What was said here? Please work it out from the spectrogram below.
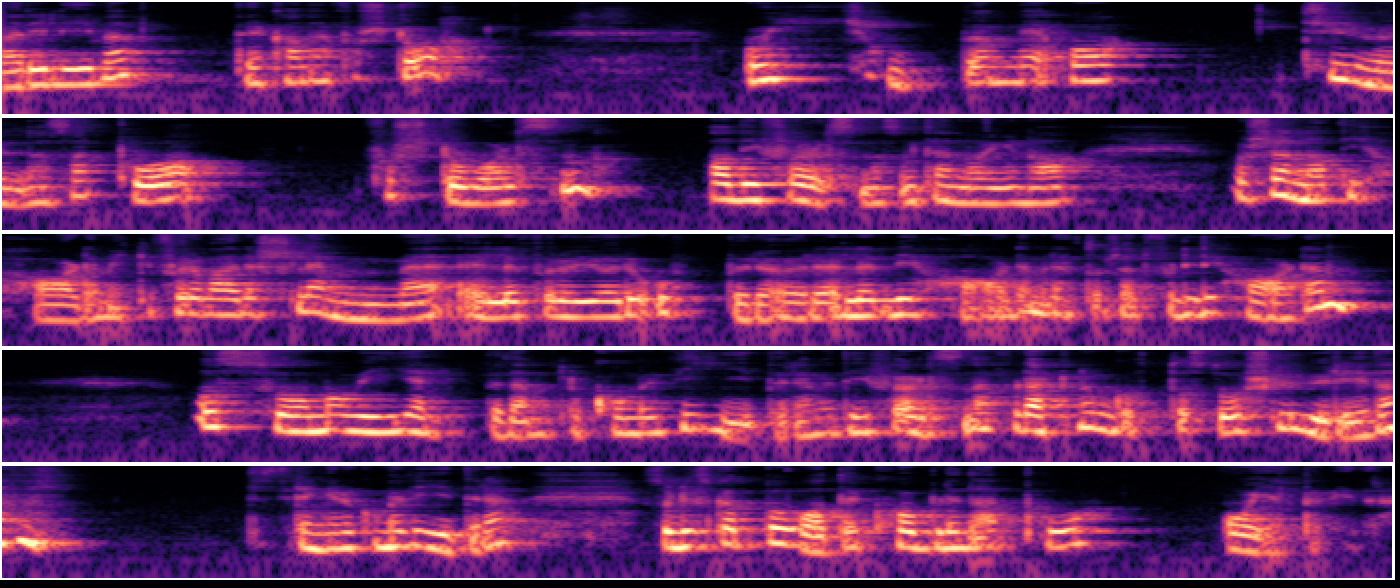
er i livet. Det kan jeg forstå å jobbe med å tune seg på forståelsen av de følelsene som tenåringen har. Og skjønne at de har dem ikke for å være slemme eller for å gjøre opprør. Eller de har dem rett og slett fordi de har dem. Og så må vi hjelpe dem til å komme videre med de følelsene. For det er ikke noe godt å stå og slure i dem. Du trenger å komme videre. Så du skal både koble deg på og hjelpe videre.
